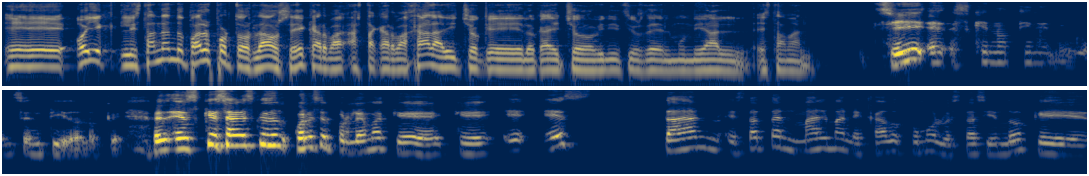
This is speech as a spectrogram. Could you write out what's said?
Eh, oye, le están dando palos por todos lados, ¿eh? Carva- hasta Carvajal ha dicho que lo que ha hecho Vinicius del Mundial está mal. Sí, es que no tiene ningún sentido lo que... Es, que, ¿sabes cuál es el problema? Que, que e- es tan, está tan mal manejado como lo está haciendo que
